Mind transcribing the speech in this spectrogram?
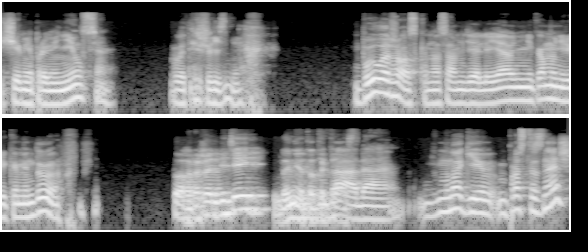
чем я провинился в этой жизни. Было жестко, на самом деле. Я никому не рекомендую. Что, рожать детей? Да нет, это классно. Да, да. Многие... Просто, знаешь,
